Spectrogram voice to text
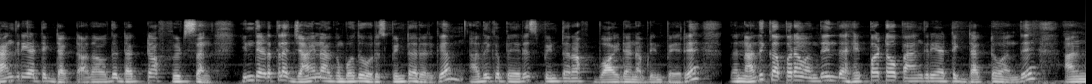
பேங்க்ரியாட்டிக் டக்ட் அதாவது டக்ட் ஆஃப் ஃபிட்சங் இந்த இடத்துல ஜாயின் ஆகும்போது ஒரு ஸ்பின்டர் இருக்குது அதுக்கு பேர் ஸ்பின்டர் ஆஃப் பாய்டன் அப்படின்னு பேர். தென் அதுக்கப்புறம் வந்து இந்த ஹெப்பாட்டோ பேங்க்ரியாட்டிக் டக்ட் வந்து அண்ட்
